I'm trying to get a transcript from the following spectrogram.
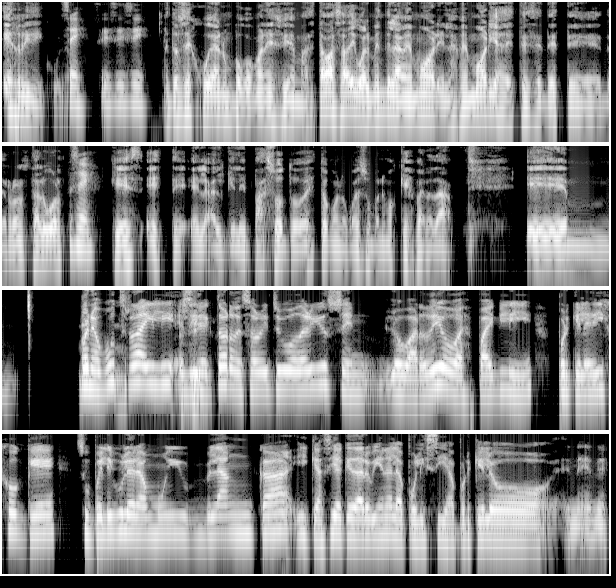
es ridículo. sí, sí, sí, sí. Entonces juegan un poco con eso y demás. Está basada igualmente en la memoria, en las memorias de este, de este, de Ron Stallworth, Sí, que es este, el, al que le pasó todo esto, con lo cual suponemos que es verdad. Eh, Bueno, Boots Riley, el Sí. director de Sorry to Bother You, se lo bardeó a Spike Lee porque le dijo que su película era muy blanca y que hacía quedar bien a la policía, porque lo en, en-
